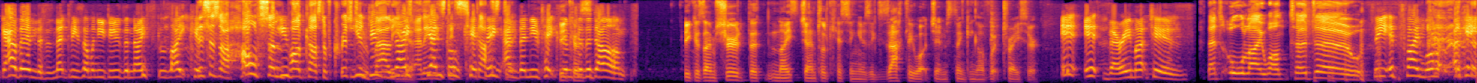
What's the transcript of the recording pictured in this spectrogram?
Gavin, this is meant to be someone you do the nice light kiss. This is a wholesome You- podcast of Christian you do values, nice, and it is gentle disgusting. kissing, and then you take them to the dance. Because I'm sure that nice, gentle kissing is exactly what Jim's thinking of with Tracer. It it very much is. That's all I want to do. See, it's fine. Well, okay,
